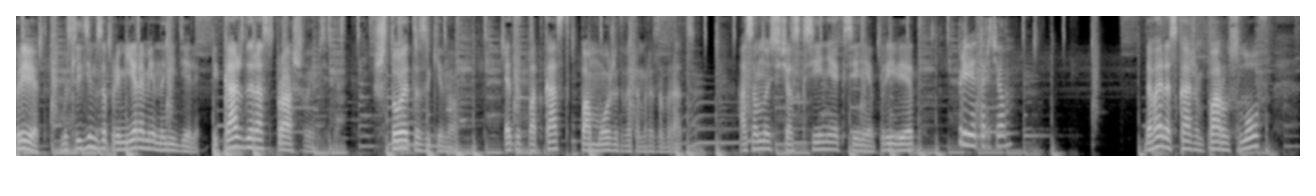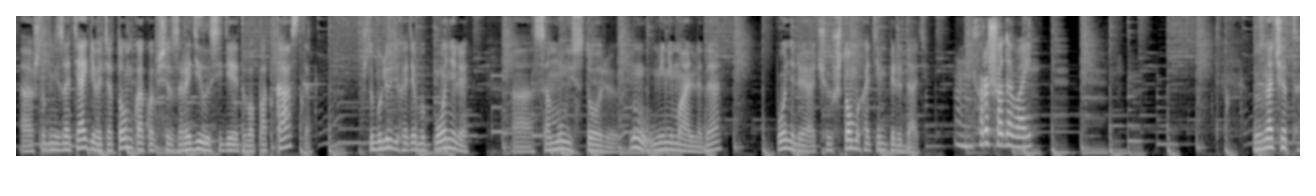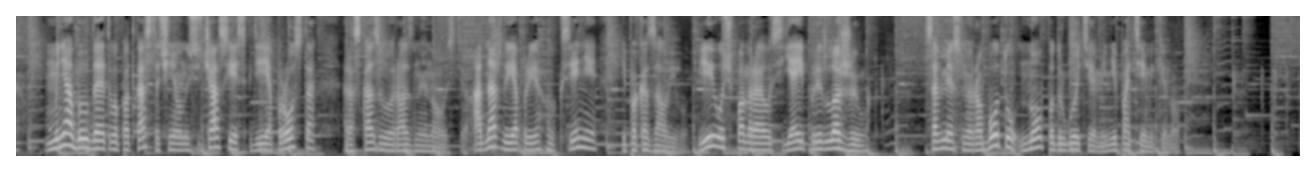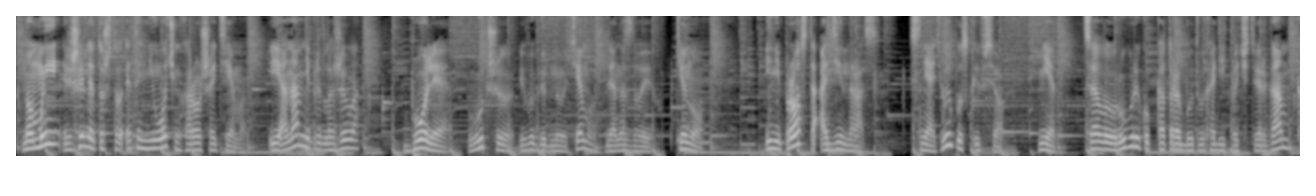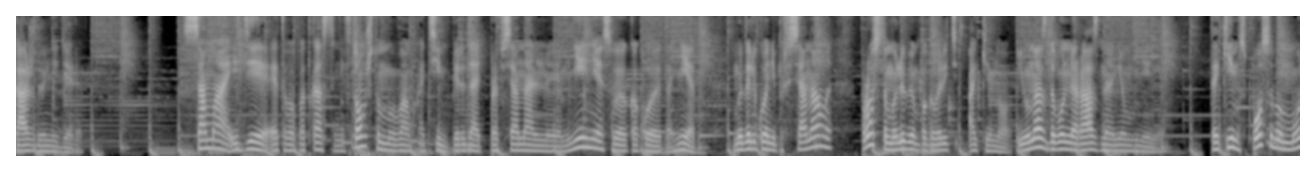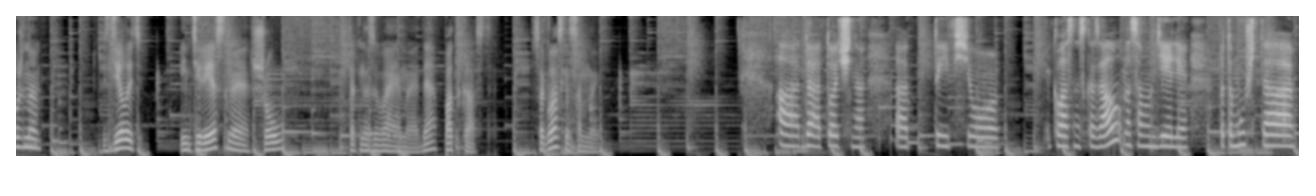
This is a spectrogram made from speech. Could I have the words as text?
Привет! Мы следим за премьерами на неделе и каждый раз спрашиваем себя, что это за кино? Этот подкаст поможет в этом разобраться. А со мной сейчас Ксения. Ксения, привет! Привет, Артем. Давай расскажем пару слов, э, чтобы не затягивать о том, как вообще зародилась идея этого подкаста, чтобы люди хотя бы поняли э, саму историю, ну, минимально, да? Поняли, а чё, что мы хотим передать. Хорошо, давай. Ну, значит, у меня был до этого подкаст, точнее он и сейчас есть, где я просто рассказываю разные новости. Однажды я приехал к Ксении и показал его. Ей очень понравилось, я ей предложил совместную работу, но по другой теме, не по теме кино. Но мы решили то, что это не очень хорошая тема. И она мне предложила более лучшую и выгодную тему для нас двоих. Кино. И не просто один раз снять выпуск и все. Нет, целую рубрику, которая будет выходить по четвергам каждую неделю. Сама идея этого подкаста не в том, что мы вам хотим передать профессиональное мнение свое какое-то. Нет, мы далеко не профессионалы, просто мы любим поговорить о кино. И у нас довольно разное о нем мнение. Таким способом можно сделать интересное шоу, так называемое, да, подкаст. Согласна со мной? А, да, точно. А, ты все классно сказал на самом деле, потому что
